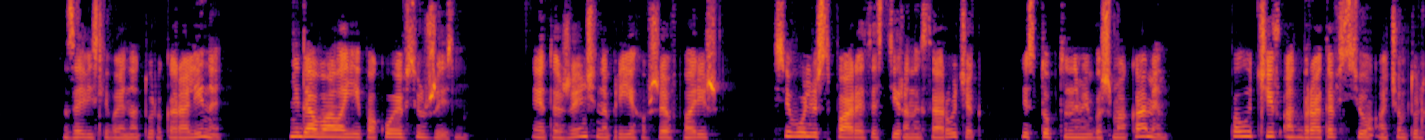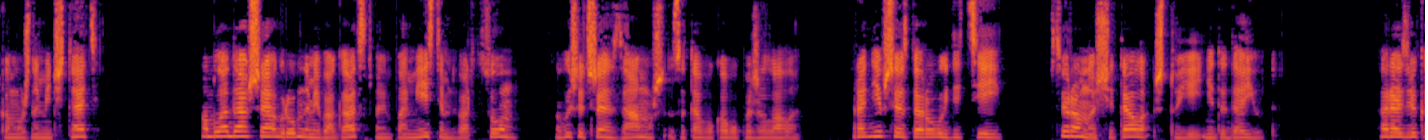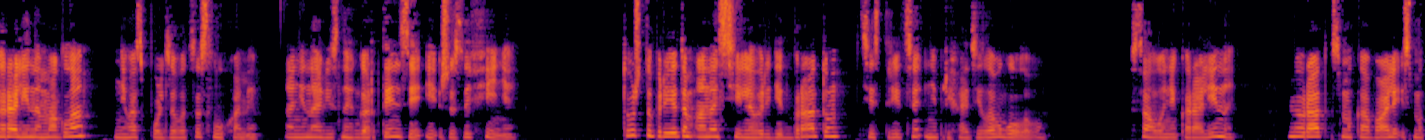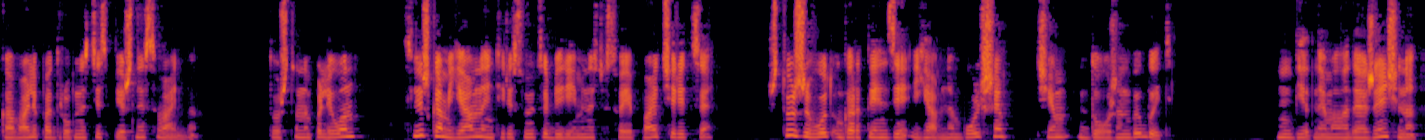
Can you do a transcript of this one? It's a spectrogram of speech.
Завистливая натура Каролины не давала ей покоя всю жизнь. Эта женщина, приехавшая в Париж всего лишь с парой застиранных сорочек и стоптанными башмаками, получив от брата все, о чем только можно мечтать, обладавшая огромными богатствами, поместьем, дворцом, вышедшая замуж за того, кого пожелала, родившая здоровых детей, все равно считала, что ей не додают. разве Каролина могла не воспользоваться слухами о ненавистных Гортензии и Жозефине? То, что при этом она сильно вредит брату, сестрице не приходило в голову. В салоне Каролины Мюрат смаковали и смаковали подробности спешной свадьбы. То, что Наполеон слишком явно интересуется беременностью своей падчерицы – что живот у гортензии явно больше, чем должен бы быть. Бедная молодая женщина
